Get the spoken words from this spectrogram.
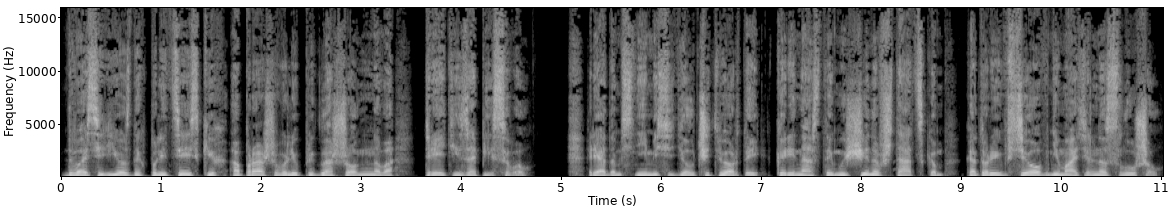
Два серьезных полицейских опрашивали приглашенного, третий записывал. Рядом с ними сидел четвертый, коренастый мужчина в штатском, который все внимательно слушал.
